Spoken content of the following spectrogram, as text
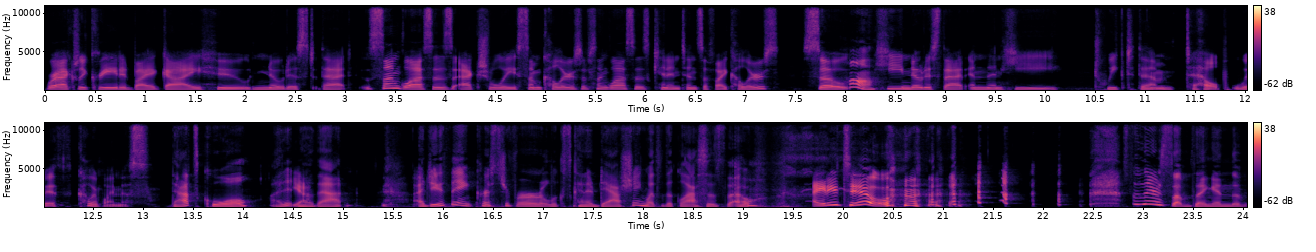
were actually created by a guy who noticed that sunglasses actually, some colors of sunglasses can intensify colors. So huh. he noticed that and then he tweaked them to help with colorblindness. That's cool. I didn't yeah. know that. I do think Christopher looks kind of dashing with the glasses, though. I do too. so there's something in the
